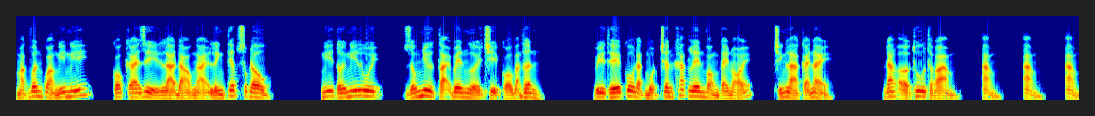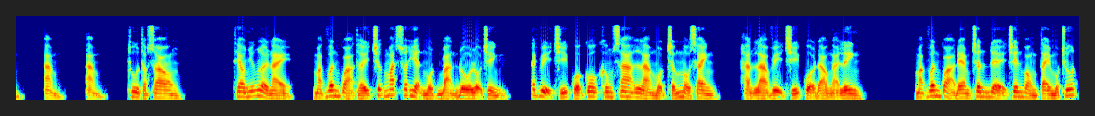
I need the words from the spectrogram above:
Mạc vân quả nghĩ nghĩ, có cái gì là đào ngải linh tiếp xúc đâu? Nghĩ tới nghĩ lui, giống như tại bên người chỉ có bản thân. Vì thế cô đặt một chân khác lên vòng tay nói, chính là cái này. Đang ở thu thập ảm ảm ảm ảm ảm ảm, thu thập xong theo những lời này, mạc vân quả thấy trước mắt xuất hiện một bản đồ lộ trình, cách vị trí của cô không xa là một chấm màu xanh, hẳn là vị trí của đào ngải linh. Mạc vân quả đem chân để trên vòng tay một chút,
